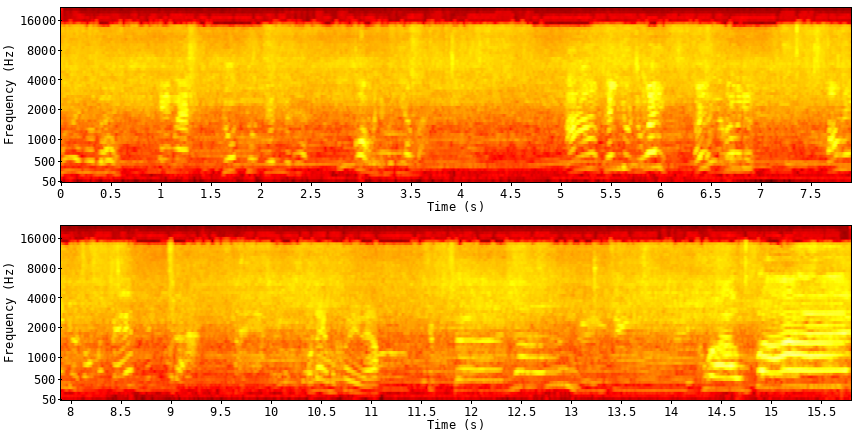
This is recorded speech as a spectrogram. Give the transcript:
มือหยุดเลยเพลงอะไรหยุดหยุดเพลงหยุดเนี่ยกล้องมันยังไม่เอียงอะอ่าเพลงหยุดนะเว้ยเฮ้ยเข้ามาดิ ร้องเพลงหยุดร้องไม่เป็นเพลงหยุดอะตอนแรกมันเคยอยู่แล้วเธอนั้นจริงๆความฝัน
